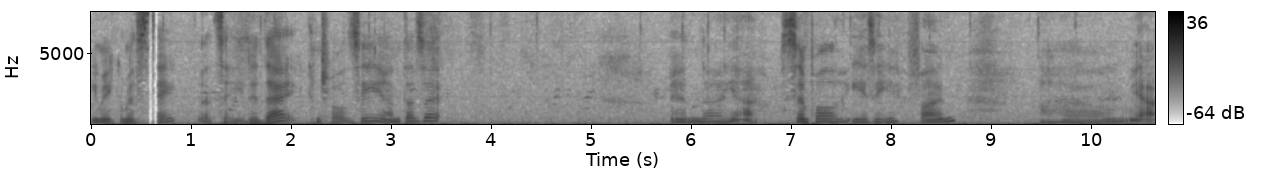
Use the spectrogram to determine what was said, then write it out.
You make a mistake. Let's say you did that. Control Z undoes it. And uh, yeah, simple, easy, fun. Um, yeah,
